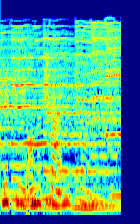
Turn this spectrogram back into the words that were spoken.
Mickey on the train.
